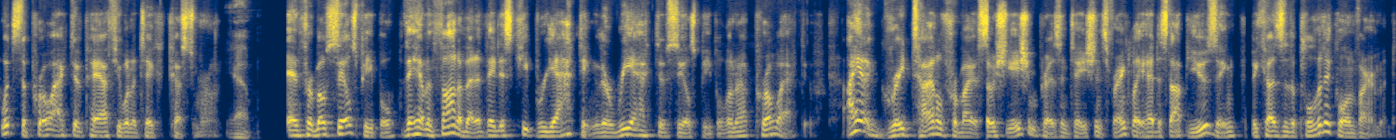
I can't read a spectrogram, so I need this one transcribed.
What's the proactive path you want to take a customer on? Yeah. And for most salespeople, they haven't thought about it. They just keep reacting. They're reactive salespeople. They're not proactive. I had a great title for my association presentations. Frankly, I had to stop using because of the political environment.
